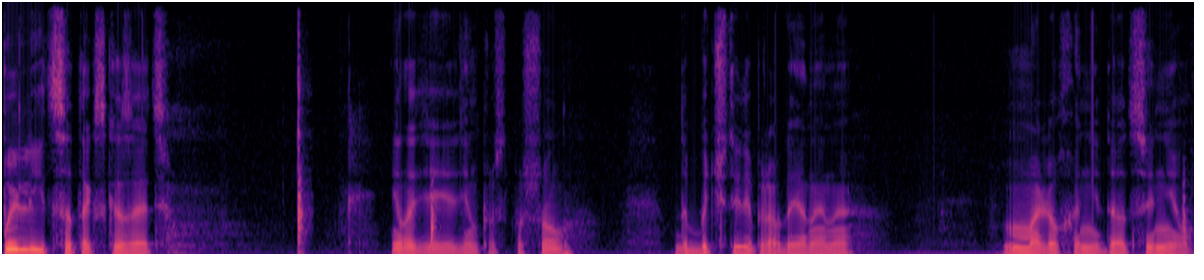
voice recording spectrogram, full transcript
Пылиться, так сказать. И ладья один просто пошел. До b4, правда, я, наверное, малеха недооценил.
